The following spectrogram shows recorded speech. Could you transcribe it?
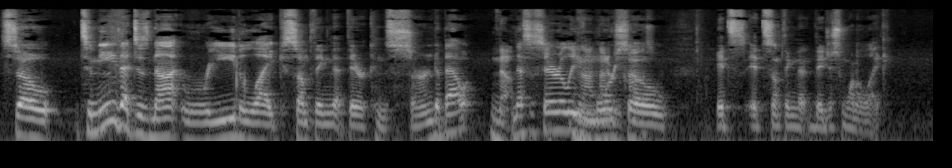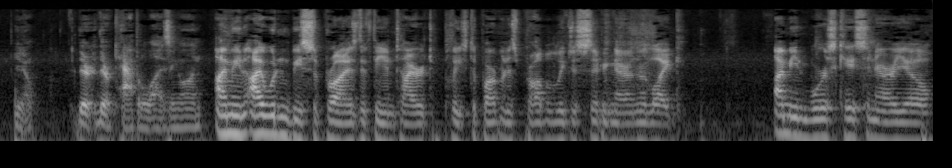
So to me, that does not read like something that they're concerned about No. necessarily. No, More so, it's it's something that they just want to like, you know, they're they're capitalizing on. I mean, I wouldn't be surprised if the entire t- police department is probably just sitting there and they're like, I mean, worst case scenario,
